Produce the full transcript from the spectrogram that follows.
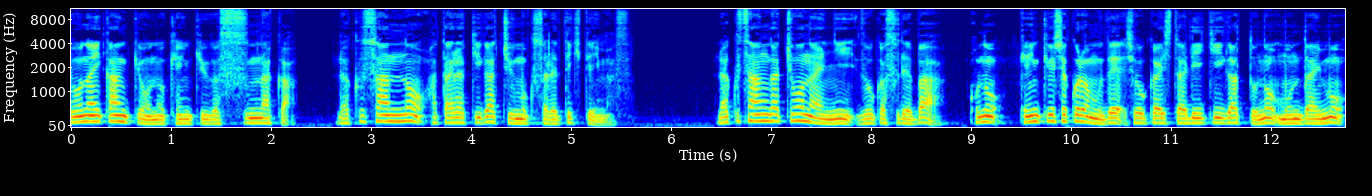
腸内環境の研究が進む中、酪酸の働きが注目されてきています。酪酸が腸内に増加すれば、この研究者コラムで紹介したリーキーガットの問題も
